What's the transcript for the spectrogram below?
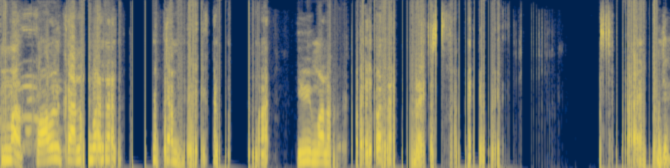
అమ్మ పావులు కనబడినట్టు ఇవి మన పరిపాలన రక్షిస్తున్నాయి ఇవి. తననా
